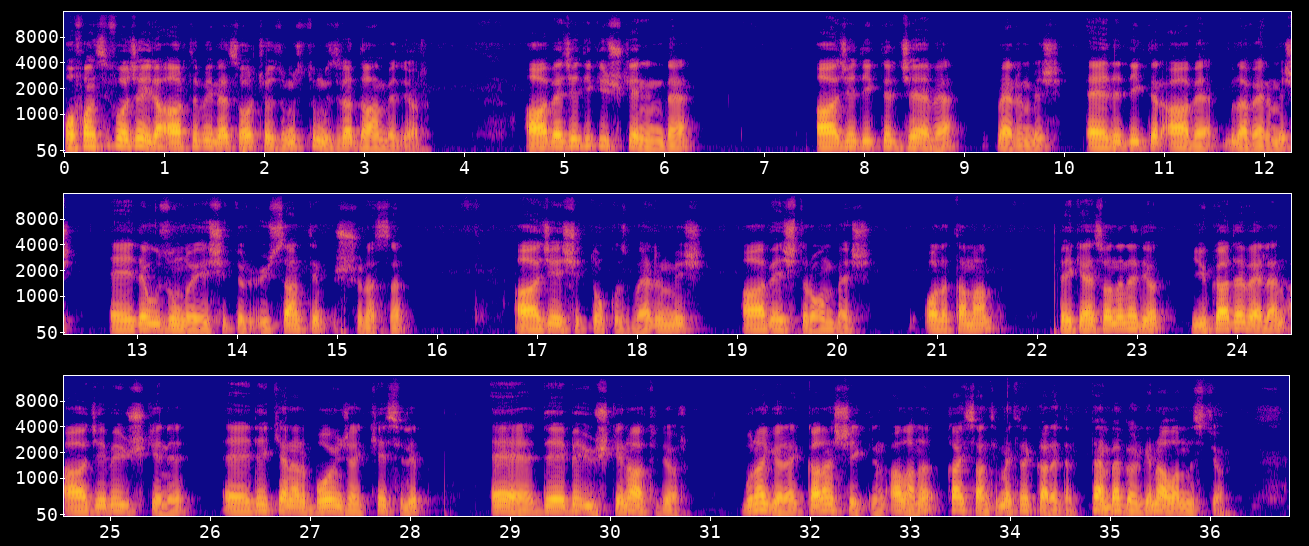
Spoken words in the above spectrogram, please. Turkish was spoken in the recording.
Ofansif Hoca ile artı bir net soru çözümümüz tüm hızıyla devam ediyor. ABC dik üçgeninde AC diktir CB verilmiş. ED diktir AB bu da verilmiş. ED uzunluğu eşittir 3 santim şurası. AC eşit 9 verilmiş. AB eşittir 15. O da tamam. Peki en sonunda ne diyor? Yukarıda verilen ACB üçgeni ED kenarı boyunca kesilip EDB üçgeni atılıyor. Buna göre kalan şeklin alanı kaç santimetre karedir? Pembe bölgenin alanını istiyor.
